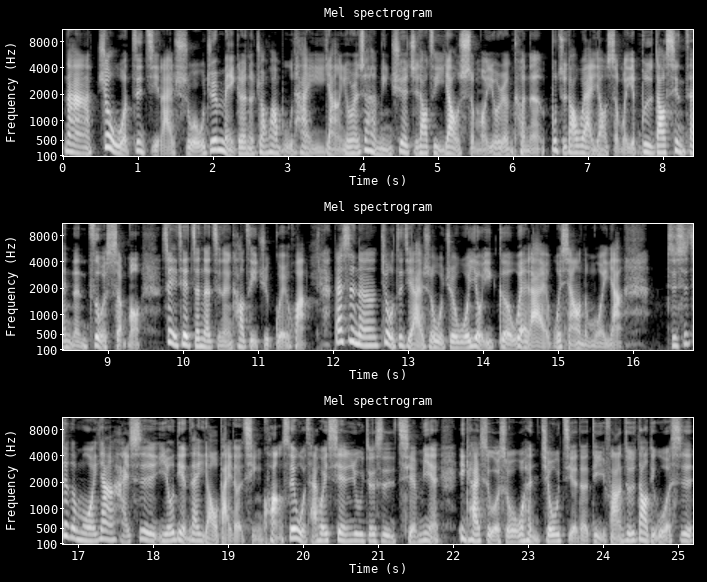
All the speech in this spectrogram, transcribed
那就我自己来说，我觉得每个人的状况不太一样。有人是很明确知道自己要什么，有人可能不知道未来要什么，也不知道现在能做什么。这一切真的只能靠自己去规划。但是呢，就我自己来说，我觉得我有一个未来我想要的模样。只是这个模样还是有点在摇摆的情况，所以我才会陷入就是前面一开始我说我很纠结的地方，就是到底我是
